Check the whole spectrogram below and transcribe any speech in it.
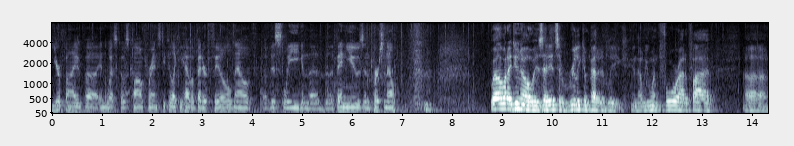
Year five uh, in the West Coast Conference, do you feel like you have a better feel now of, of this league and the, the venues and personnel? Well, what I do know is that it's a really competitive league, and that we won four out of five uh,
